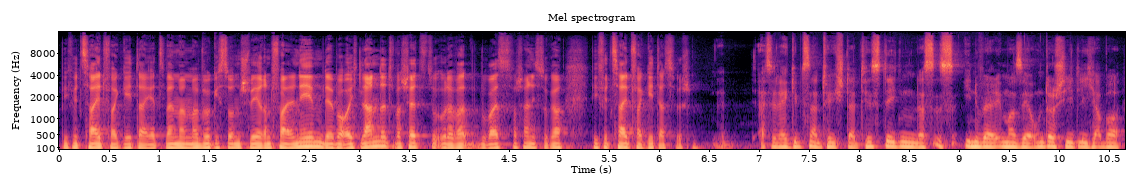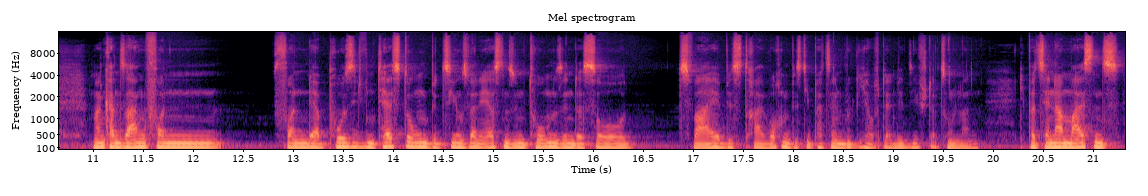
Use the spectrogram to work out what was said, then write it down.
Wie viel Zeit vergeht da jetzt, wenn wir mal wirklich so einen schweren Fall nehmen, der bei euch landet? Was schätzt du, oder du weißt es wahrscheinlich sogar, wie viel Zeit vergeht dazwischen? Also da gibt es natürlich Statistiken, das ist individuell immer sehr unterschiedlich, aber man kann sagen, von, von der positiven Testung beziehungsweise den ersten Symptomen sind das so zwei bis drei Wochen, bis die Patienten wirklich auf der Intensivstation landen. Die Patienten haben meistens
